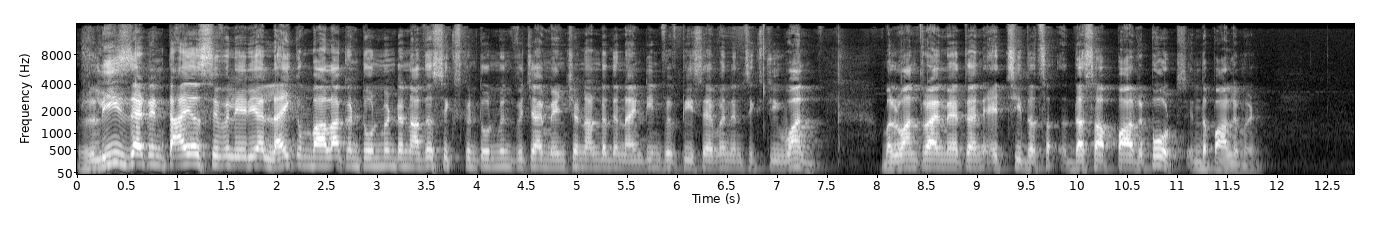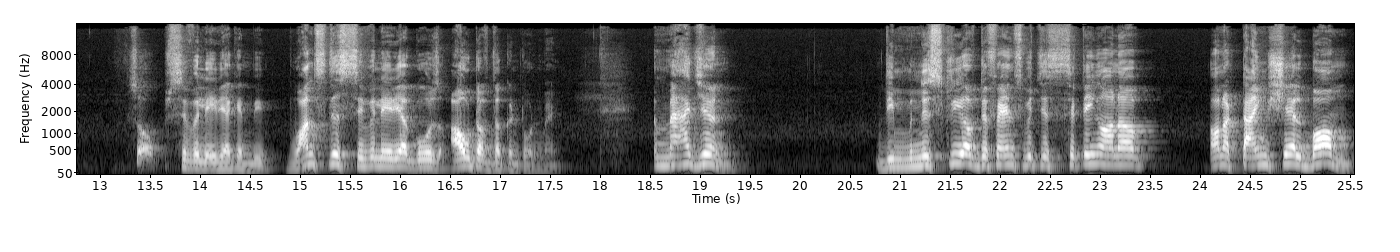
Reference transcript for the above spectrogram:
release that entire civil area like Ambala cantonment and other six cantonments which I mentioned under the 1957 and 61 Balwant Rai Mehta and H.C. Dasappa reports in the parliament. So, civil area can be. Once this civil area goes out of the cantonment, imagine the Ministry of Defense which is sitting on a, on a time shell bomb.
